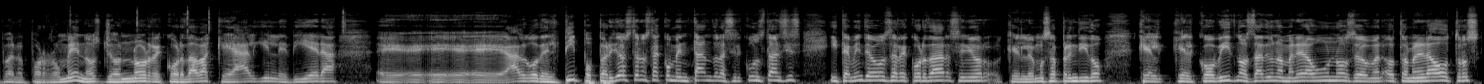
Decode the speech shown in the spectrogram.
bueno, por lo menos yo no recordaba que alguien le diera eh, eh, eh, algo del tipo, pero ya usted nos está comentando las circunstancias y también debemos de recordar, señor, que lo hemos aprendido, que el, que el COVID nos da de una manera a unos, de otra manera a otros,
